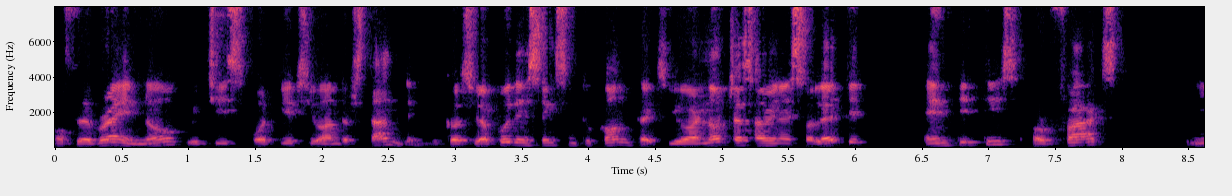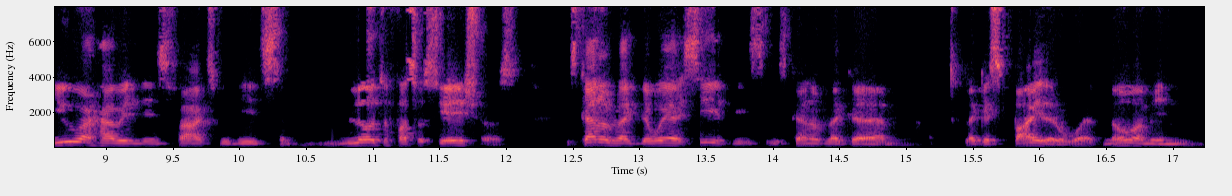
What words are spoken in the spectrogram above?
of the brain, no? Which is what gives you understanding because you are putting things into context. You are not just having isolated entities or facts. You are having these facts with these lot of associations. It's kind of like the way I see it is, is kind of like a like a spider web, no? I mean,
